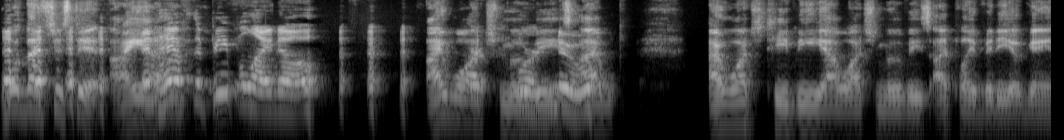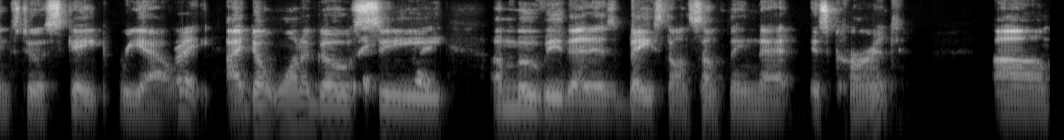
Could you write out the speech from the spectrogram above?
Well, that's just it. I and uh, half the people I know. I watch or movies. new. I I watch TV. I watch movies. I play video games to escape reality. Right. I don't want to go see right. a movie that is based on something that is current. Um,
